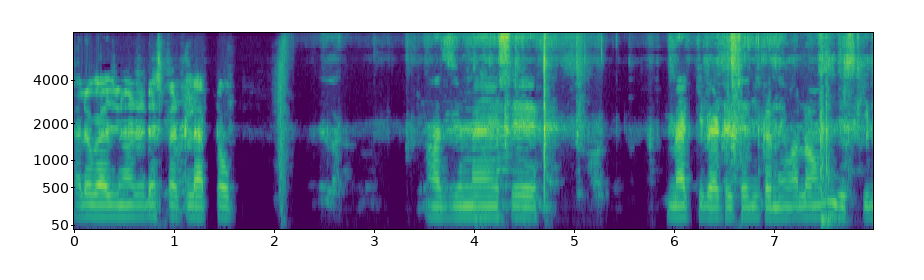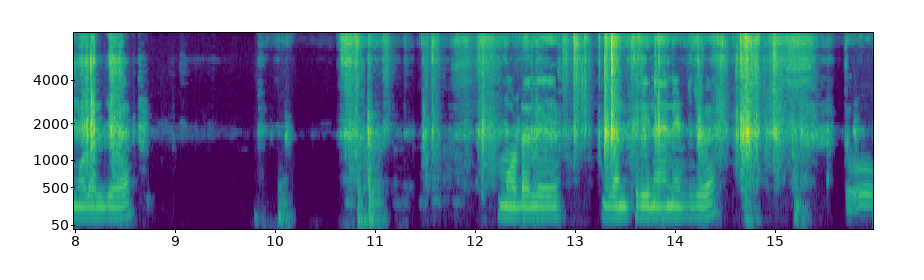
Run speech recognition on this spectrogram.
Hello guys united expert laptop आज मैं इसे मैक की बैटरी चेंज करने वाला हूँ, जिसकी मॉडल जो है मॉडल है वन थ्री नाइन एट जो है। तो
